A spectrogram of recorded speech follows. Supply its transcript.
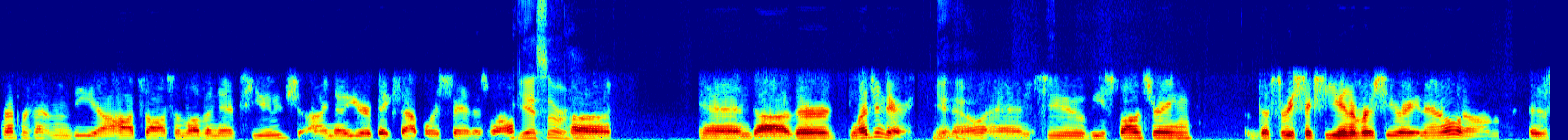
representing the uh, hot sauce and loving it's huge. I know you're a big Fat Boys fan as well, Yes, sir. uh, and uh, they're legendary, Yeah. you know. And to be sponsoring the 360 University right now um, is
